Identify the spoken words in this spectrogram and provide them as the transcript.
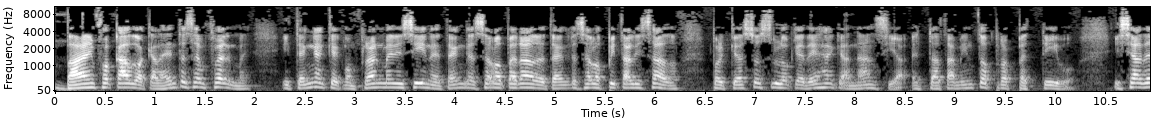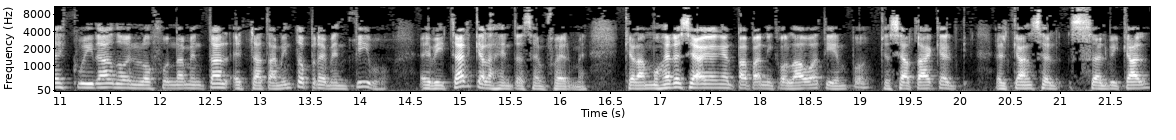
va enfocado a que la gente se enferme y tengan que comprar medicina, y tengan que ser operados, y tengan que ser hospitalizados, porque eso es lo que deja ganancia, el tratamiento prospectivo. Y se ha descuidado en lo fundamental el tratamiento preventivo, evitar que la gente se enferme, que las mujeres se hagan el Papa Nicolau a tiempo, que se ataque el, el cáncer cervical,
